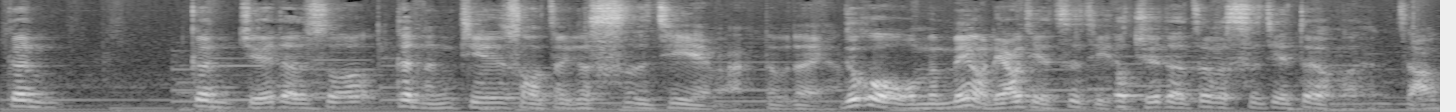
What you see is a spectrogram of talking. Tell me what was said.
更、更觉得说更能接受这个世界嘛，对不对？如果我们没有了解自己，都觉得这个世界对我们很糟，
